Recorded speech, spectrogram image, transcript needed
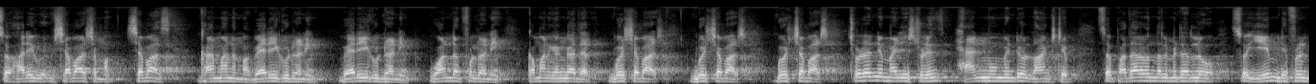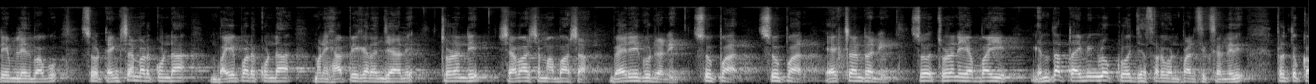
సో హరి శబాష్ అమ్మ. శబాష్ గమానమ్మ very good running very good running wonderful running come on Gangadhar good శబాష్ గుడ్ శబాష్ గుడ్ శబాష్ చూడండి my students hand moment long step so పదహారు వందల మీటర్లో. సో ఏం డిఫరెంట్ ఏం లేదు బాబు. సో టెన్షన్ పడకుండా భయపడకుండా మనం హ్యాపీగా రన్ చేయాలి. చూడండి శబాష్ అమ్మ భాష. Very good running super super excellent running so చూడండి ఈ అబ్బాయి ఎంత టైమింగ్లో క్లోజ్ చేస్తాడు వన్ పాయింట్ సిక్స్ అనేది. ప్రతి ఒక్క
